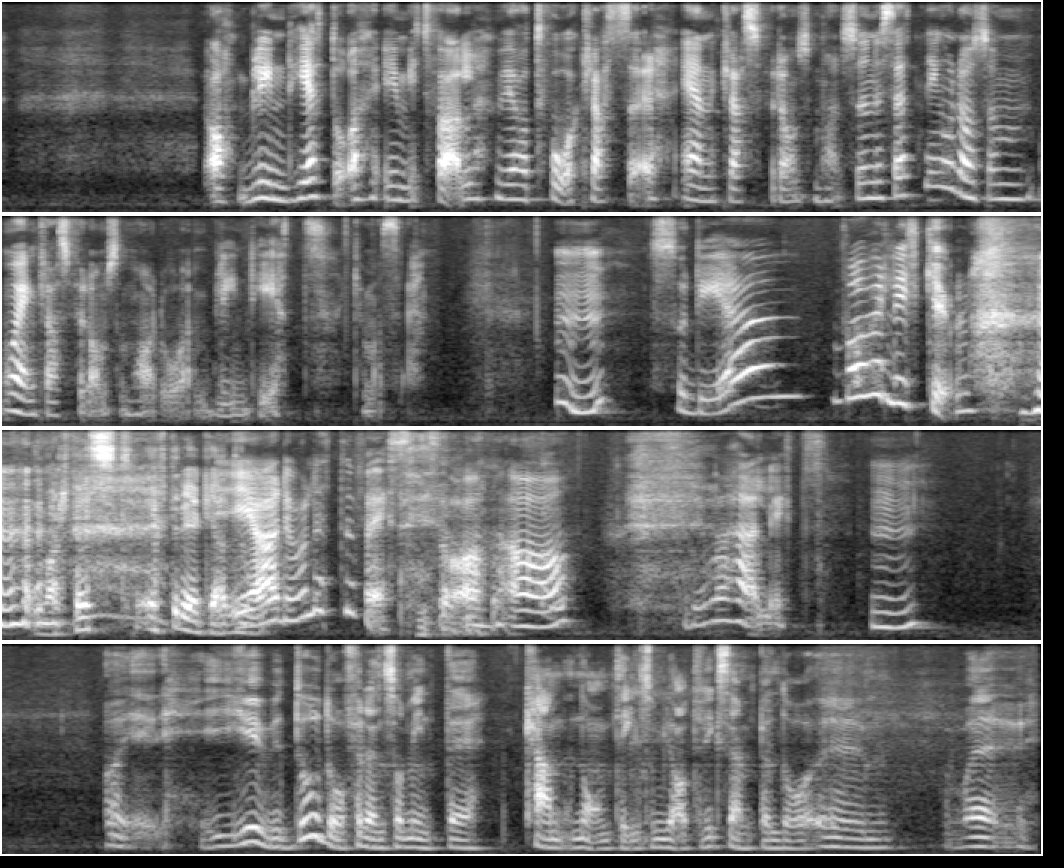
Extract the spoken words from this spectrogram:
ja, blindhet då i mitt fall. Vi har två klasser. En klass för de som har synnedsättning och, de som, och en klass för de som har då blindhet kan man säga. Mm, så det var väldigt kul. Det var fest efter det kan jag tro. Ja, det var lite fest så. Ja, så det var härligt. Mm. Eh, Judo då för den som inte kan någonting som jag till exempel då. Eh, vad-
